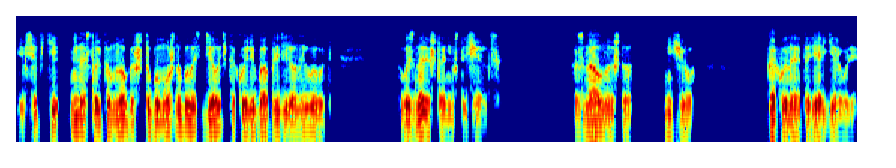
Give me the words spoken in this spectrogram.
И все-таки не настолько много, чтобы можно было сделать какой-либо определенный вывод — вы знали, что они встречаются? Знал, ну и что? Ничего. Как вы на это реагировали?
